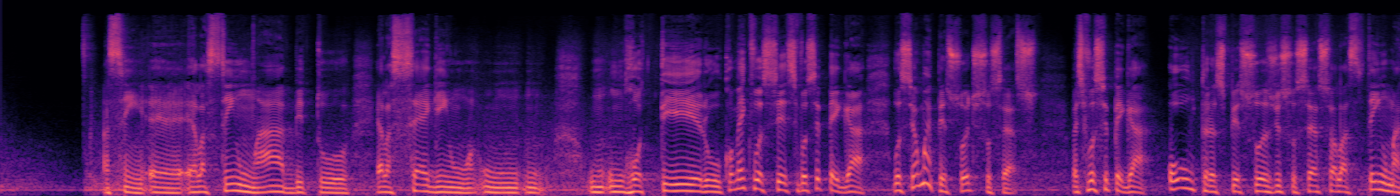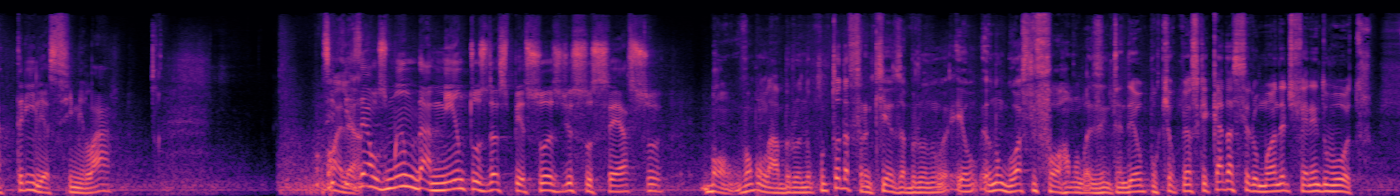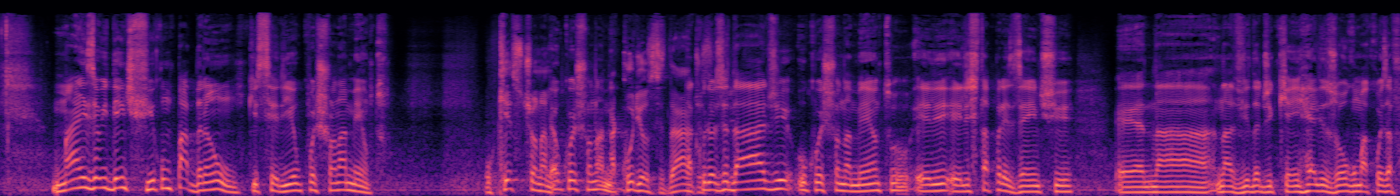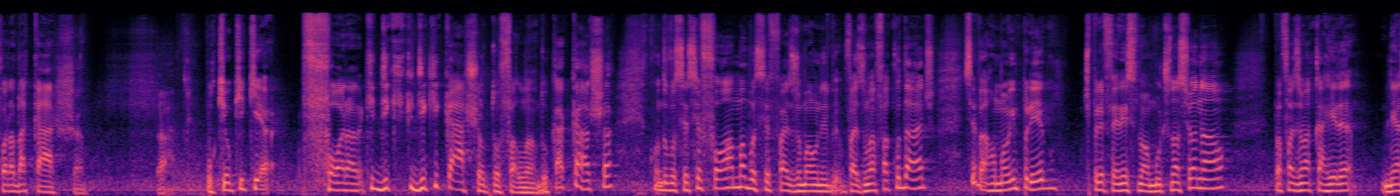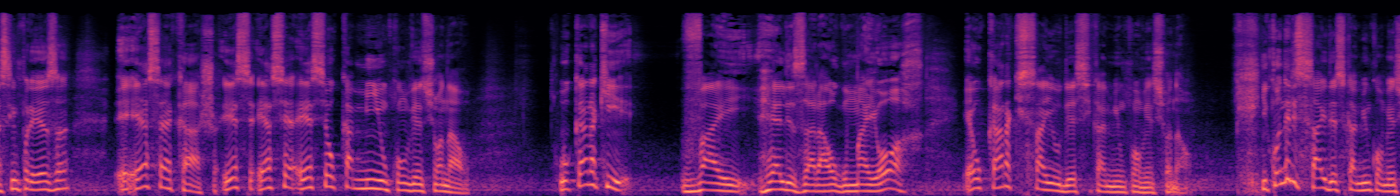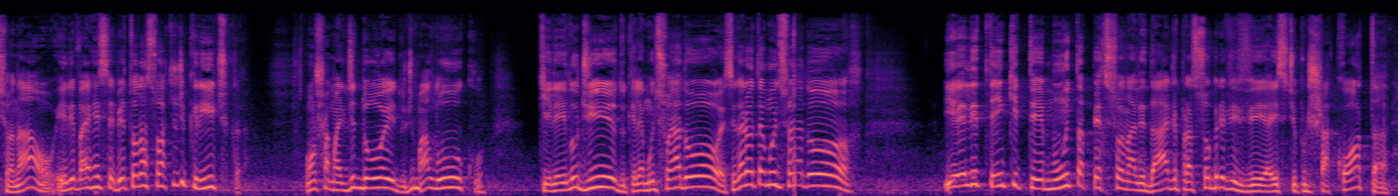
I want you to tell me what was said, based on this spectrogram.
Assim, é, elas têm um hábito, elas seguem um, um, um, um, roteiro. Como é que você, se você pegar, você é uma pessoa de sucesso, mas se você pegar outras pessoas de sucesso, elas têm uma trilha similar? Se Olha, quiser os mandamentos das pessoas de sucesso. Bom, vamos lá, Bruno. Com toda franqueza, Bruno, eu, eu não gosto de fórmulas, entendeu? Porque eu penso que cada ser humano é diferente do outro. Mas eu identifico um padrão que seria o questionamento. O questionamento. É o questionamento. A curiosidade. A curiosidade, o questionamento, ele, ele está presente é, na, na vida de quem realizou alguma coisa fora da caixa. Tá. Porque o que, que é fora. De, de que caixa eu estou falando? A caixa, quando você se forma, você faz uma, faz uma faculdade, você vai arrumar um emprego, de preferência numa multinacional, para fazer uma carreira nessa empresa. Essa é a caixa, esse, esse, é, esse é o caminho convencional. O cara que vai realizar algo maior é o cara que saiu desse caminho convencional. E quando ele sai desse caminho convencional, ele vai receber toda a sorte de crítica. Vão chamar ele de doido, de maluco, que ele é iludido, que ele é muito sonhador. Esse garoto é muito sonhador. E ele tem que ter muita personalidade para sobreviver a esse tipo de chacota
